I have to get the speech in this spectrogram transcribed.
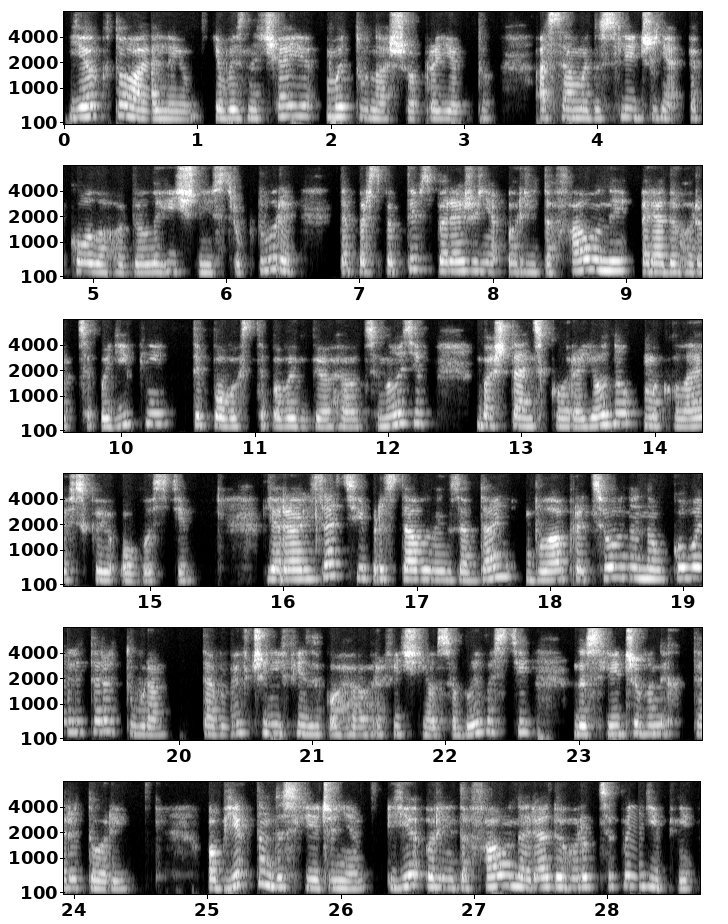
є актуальною і визначає мету нашого проєкту, а саме дослідження еколого-біологічної структури та перспектив збереження орнітофауни ряду горобцеподібні типових степових біогеоцинозів Баштанського району Миколаївської області. Для реалізації представлених завдань була опрацьована наукова література та вивчені фізико-географічні особливості досліджуваних територій. Об'єктом дослідження є орнітофауна ряду горобцеподібні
